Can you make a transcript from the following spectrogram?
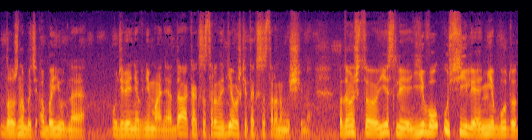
должно быть обоюдное уделение внимания, да, как со стороны девушки, так и со стороны мужчины. Потому что если его усилия не будут,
